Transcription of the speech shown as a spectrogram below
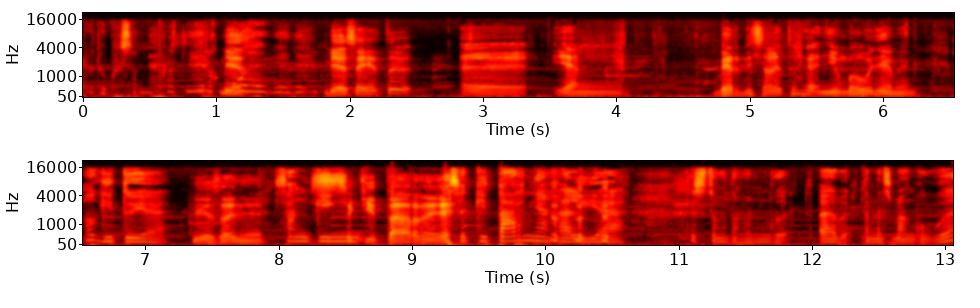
Aduh gue semprot nih rok gue gitu. Biasanya tuh eh, yang berdisel itu nggak nyium baunya men. Oh gitu ya? Biasanya. Saking sekitarnya ya. sekitarnya kali ya. Terus teman-teman gue eh, teman semangku gue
